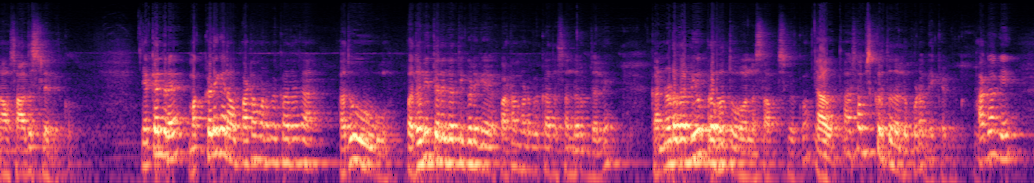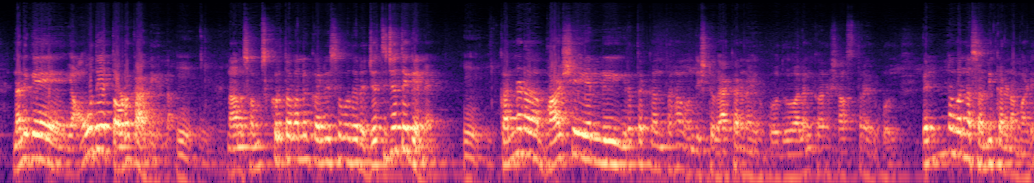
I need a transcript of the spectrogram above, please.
ನಾವು ಸಾಧಿಸಲೇಬೇಕು. ಯಾಕೆಂದ್ರೆ ಮಕ್ಕಳಿಗೆ ನಾವು ಪಾಠ ಮಾಡಬೇಕಾದಾಗ ಅದು ಪದವಿ ತರಗತಿಗಳಿಗೆ ಪಾಠ ಮಾಡಬೇಕಾದ ಸಂದರ್ಭದಲ್ಲಿ ಕನ್ನಡದಲ್ಲಿಯೂ ಪ್ರಭುತ್ವವನ್ನು ಸ್ಥಾಪಿಸಬೇಕು. ಆ ಸಂಸ್ಕೃತದಲ್ಲೂ ಕೂಡ ಬೇಕೇ ಬೇಕು. ಹಾಗಾಗಿ ನನಗೆ ಯಾವುದೇ ತೊಡಕಾಗಲಿಲ್ಲ ನಾನು ಸಂಸ್ಕೃತವನ್ನು ಕಲಿಸುವುದರ ಜೊತೆ ಜೊತೆಗೇನೆ ಕನ್ನಡ ಭಾಷೆಯಲ್ಲಿ ಇರತಕ್ಕಂತಹ ಒಂದಿಷ್ಟು ವ್ಯಾಕರಣ ಇರ್ಬೋದು ಅಲಂಕಾರ ಶಾಸ್ತ್ರ ಇರ್ಬೋದು ಎಲ್ಲವನ್ನ ಸಮೀಕರಣ ಮಾಡಿ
